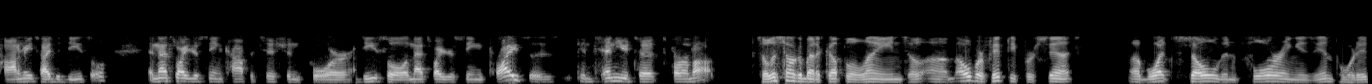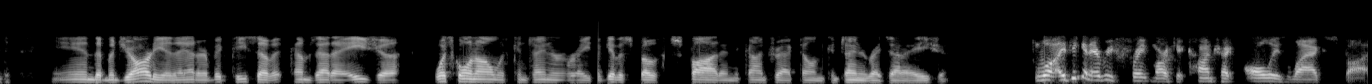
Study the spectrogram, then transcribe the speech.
economy tied to diesel. And that's why you're seeing competition for diesel, and that's why you're seeing prices continue to firm up. So let's talk about a couple of lanes. Um, over 50% of what's sold in flooring is imported, and the majority of that, or a big piece of it, comes out of Asia. What's going on with container rates? Give us both spot and the contract on container rates out of Asia. Well, I think in every freight market, contract always lags spot.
